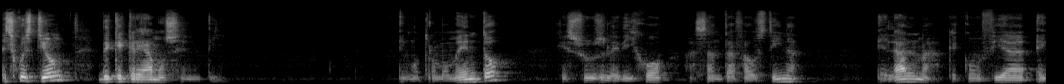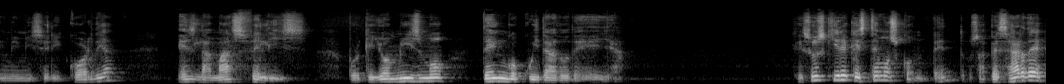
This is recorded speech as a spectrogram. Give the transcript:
Es cuestión de que creamos en ti. En otro momento, Jesús le dijo a Santa Faustina, el alma que confía en mi misericordia es la más feliz, porque yo mismo tengo cuidado de ella. Jesús quiere que estemos contentos a pesar de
